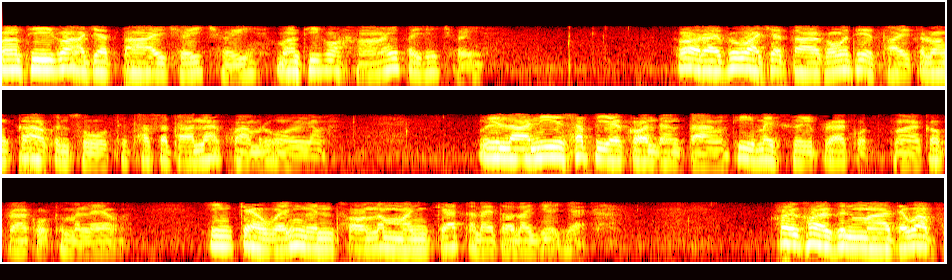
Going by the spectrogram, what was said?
บางทีก็อาจจะตายเฉยๆ บางทีก็หายไปเฉยๆ เพราะอะไรเพราะว่าชะตาของประเทศไทยกำลังก้าวขึ้นสู่ทัศฐานะความรุ่งเรือง เวลานี้ทรัพยากรต่างๆ ที่ไม่เคยปรากฏมาก็ปรากฏขึ้นมาแล้วยิ่งแก้วแหวนเงินทองน้ำมันแก๊สอะไรต่ออะไรเยอะแยะ ค่อยๆขึ้นมาแต่ว่าผ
